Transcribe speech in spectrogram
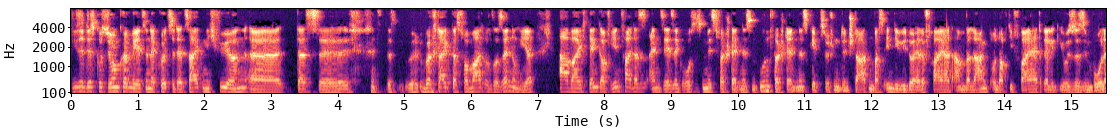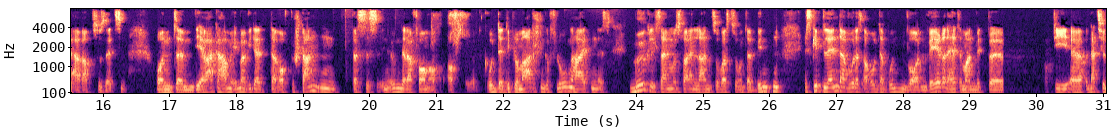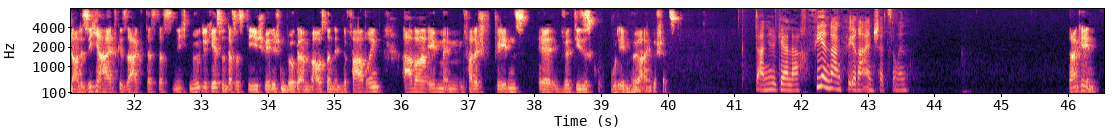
Diese Diskussion können wir jetzt in der Kürze der Zeit nicht führen. Äh, das, äh, das, übersteigt das Format unserer Sendung hier. Aber ich denke auf jeden Fall, dass es ein sehr, sehr großes Missverständnis und Unverständnis gibt zwischen den Staaten, was individuelle Aufmerksamkeit anbelangt und auch die Freiheit, religiöse Symbole herabzusetzen. Und ähm, die Iraker haben immer wieder darauf bestanden, dass es in irgendeiner Form auch aufgrund der diplomatischen Geflogenheiten es möglich sein muss für ein Land, sowas zu unterbinden. Es gibt Länder, wo das auch unterbunden worden wäre. Da hätte man mit die äh, nationale Sicherheit gesagt, dass das nicht möglich ist und dass es die schwedischen Bürger im Ausland in Gefahr bringt. Aber eben im Falle Schwedens äh, wird dieses Gut eben höher eingeschätzt. Daniel Gerlach, vielen Dank für Ihre Einschätzungen. Danke Ihnen.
